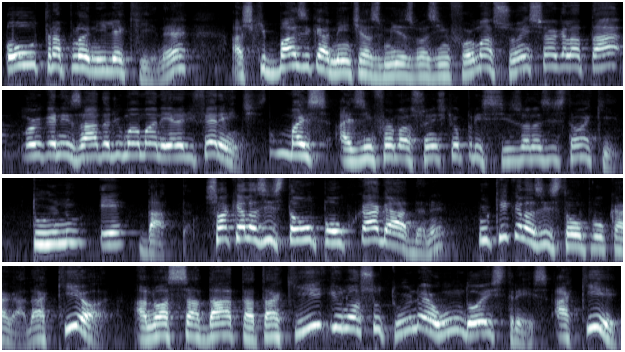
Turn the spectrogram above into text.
outra planilha aqui, né? Acho que basicamente as mesmas informações, só que ela está organizada de uma maneira diferente. Mas as informações que eu preciso, elas estão aqui. Turno e data. Só que elas estão um pouco cagadas, né? Por que, que elas estão um pouco cagadas? Aqui, ó, a nossa data está aqui e o nosso turno é 1, 2, 3. Aqui,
